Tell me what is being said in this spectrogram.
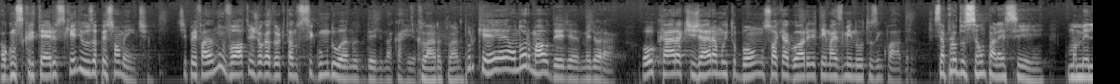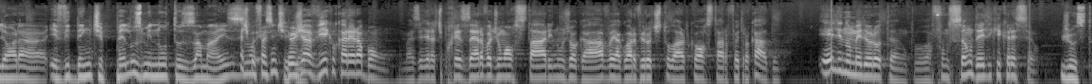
alguns critérios que ele usa pessoalmente. Tipo, ele fala, eu não voto em jogador que tá no segundo ano dele na carreira. Claro, claro. Porque é o normal dele é melhorar. Ou o cara que já era muito bom, só que agora ele tem mais minutos em quadra. Se a produção parece uma melhora evidente pelos minutos a mais, não faz sentido. É, né? tipo, Eu já via que o cara era bom, mas ele era tipo reserva de um All-Star e não jogava e agora virou titular porque o All-Star foi trocado. Ele não melhorou tanto, a função dele que cresceu. Justo.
